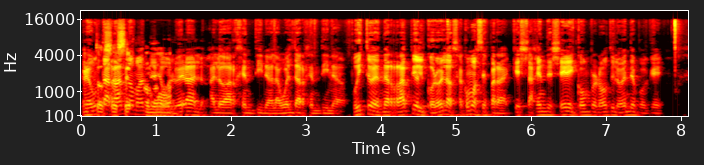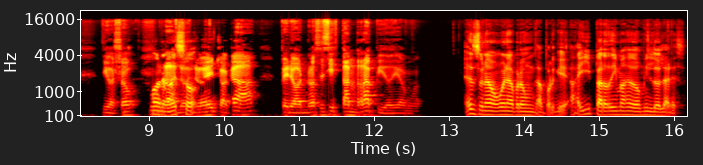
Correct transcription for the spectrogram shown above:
Pregunta random antes de volver a, lo de Argentina, a la vuelta a Argentina. ¿Pudiste vender rápido el Corolla? O sea, ¿cómo haces para que la gente llegue y compre un auto y lo vende? Porque, digo, yo bueno, eso... lo, he hecho acá, pero no sé si es tan rápido, digamos. Es una buena pregunta, porque ahí perdí más de dos mil dólares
